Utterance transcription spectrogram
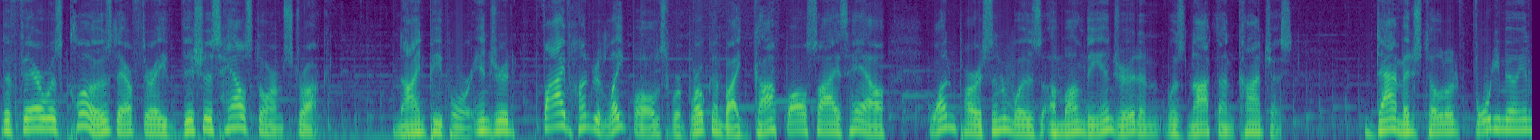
the fair was closed after a vicious hailstorm struck. Nine people were injured, 500 light bulbs were broken by golf ball size hail. One person was among the injured and was knocked unconscious. Damage totaled $40 million.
